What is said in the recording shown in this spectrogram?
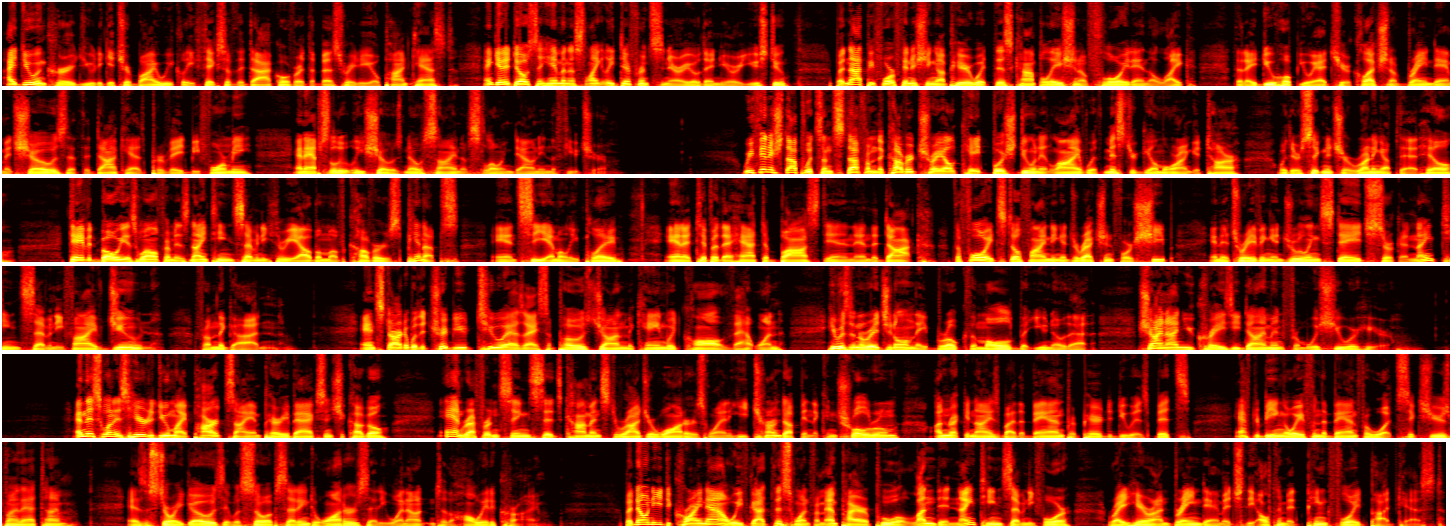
I do encourage you to get your bi weekly fix of the doc over at the Best Radio podcast and get a dose of him in a slightly different scenario than you're used to, but not before finishing up here with this compilation of Floyd and the like that I do hope you add to your collection of brain damage shows that the doc has purveyed before me and absolutely shows no sign of slowing down in the future. We finished up with some stuff from the covered trail, Kate Bush doing it live with Mr. Gilmour on guitar, with her signature Running Up That Hill. David Bowie as well from his 1973 album of covers, Pinups, and See Emily Play. And a tip of the hat to Boston and the Doc. The Floyd still finding a direction for Sheep in its raving and drooling stage circa 1975 June from the Garden and started with a tribute to, as I suppose John McCain would call that one. He was an original and they broke the mold, but you know that. Shine on You Crazy Diamond from Wish You Were Here. And this one is here to do my parts. I am Perry Bax in Chicago, and referencing Syd's comments to Roger Waters when he turned up in the control room, unrecognized by the band, prepared to do his bits, after being away from the band for what, six years by that time? As the story goes, it was so upsetting to Waters that he went out into the hallway to cry. But no need to cry now. We've got this one from Empire Pool, London, 1974, right here on Brain Damage, the ultimate Pink Floyd podcast.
